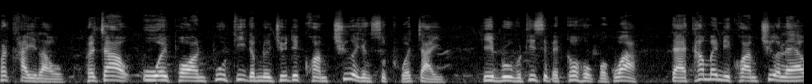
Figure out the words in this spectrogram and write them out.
พระทัยเรา พระเจ้าอวยพรผู้ที่ดำเนินชีวิตด้วยความเชื่ออย่างสุดหัวใจฮีบรูบทที่ 11ข้อ6บอกว่า แต่ถ้าไม่มีความเชื่อแล้ว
